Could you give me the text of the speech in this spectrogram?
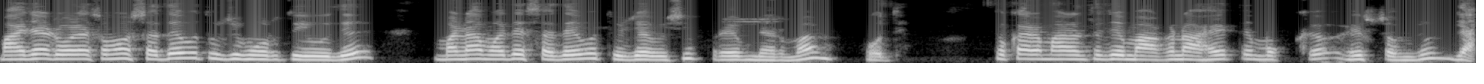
माझ्या डोळ्यासमोर सदैव तुझी मूर्ती येऊ दे. मनामध्ये सदैव तुझ्याविषयी प्रेम निर्माण होते. तुकाराम महाराजांचं जे मागणं आहे ते मुख्य हे समजून घ्या.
